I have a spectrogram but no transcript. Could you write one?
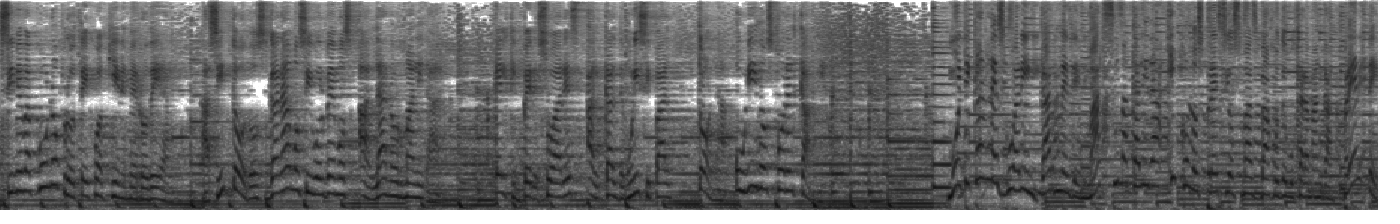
Si me vacuno, protejo a quienes me rodean. Así todos ganamos y volvemos a la normalidad. Elkin Pérez Suárez, alcalde municipal, Tona, Unidos por el Cambio. Multicarnes Guarín, carne de máxima calidad y con los precios más bajos de Bucaramanga. Frente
